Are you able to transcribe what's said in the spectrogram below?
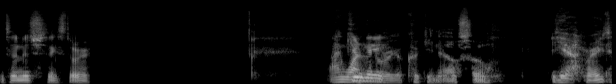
It's an interesting story. I want an. Oreo cookie now. So Yeah, right.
